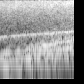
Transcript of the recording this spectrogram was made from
Música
